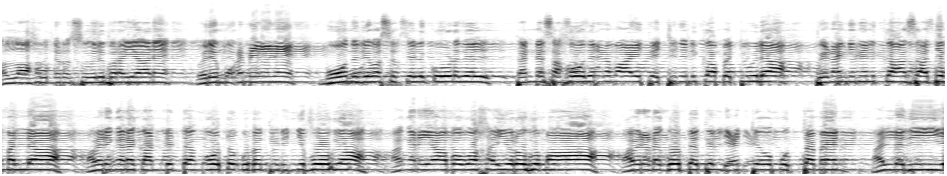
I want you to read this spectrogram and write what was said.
അള്ളാഹുവിന്റെ റസൂൽ പറയാണ് ഒരു മുഅ്മിനെ മൂന്ന് ദിവസത്തിൽ കൂടുതൽ തന്റെ സഹോദരനുമായി തെറ്റി നിൽക്കാൻ പറ്റൂല പിണങ്ങി നിൽക്കാൻ സാധ്യമല്ല. അവരിങ്ങനെ കണ്ടിട്ട് അങ്ങോട്ടും കൂടെ തിരിഞ്ഞു പോകുക അങ്ങനെയാവുക അവരുടെ കൂട്ടത്തിൽ ഏറ്റവും ഉത്തമൻ അല്ലതീ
